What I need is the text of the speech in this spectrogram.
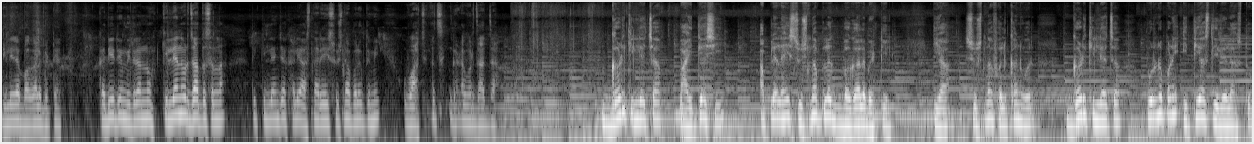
दिलेल्या बघायला भेटतात. कधी तुम्ही मित्रांनो किल्ल्यांवर जात असाल ना तर किल्ल्यांच्या खाली असणारे हे सूचना फलक तुम्ही वाचूनच गडावर जात जा. गड किल्ल्याच्या पायथ्याशी आपल्याला हे सूचना फलक बघायला भेटतील. या सूचना फलकांवर गड किल्ल्याचा पूर्णपणे इतिहास लिहिलेला असतो.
